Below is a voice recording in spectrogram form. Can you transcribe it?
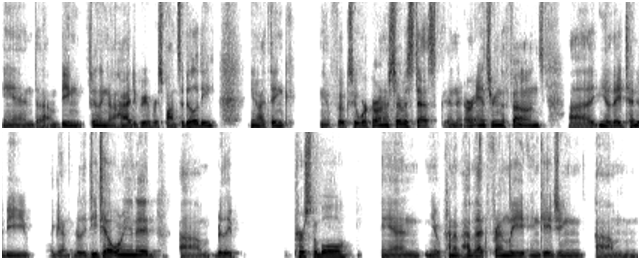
and um, being feeling a high degree of responsibility. You know, I think you know folks who work on a service desk and are answering the phones, uh, you know, they tend to be again really detail oriented, um, really personable, and you know kind of have that friendly, engaging um,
